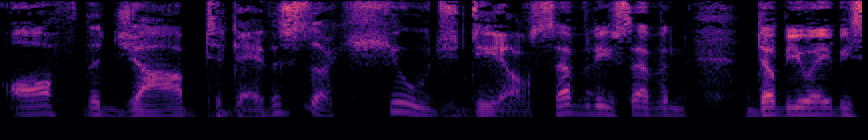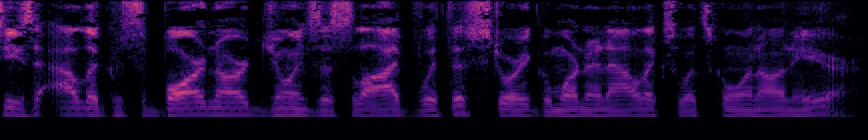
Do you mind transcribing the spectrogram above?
off the job today. This is a huge deal. 77 WABC's Alex Barnard joins us live with this story. Good morning, Alex. What's going on here?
